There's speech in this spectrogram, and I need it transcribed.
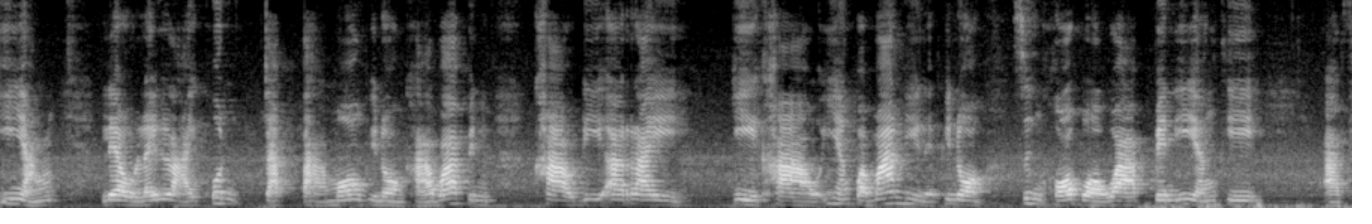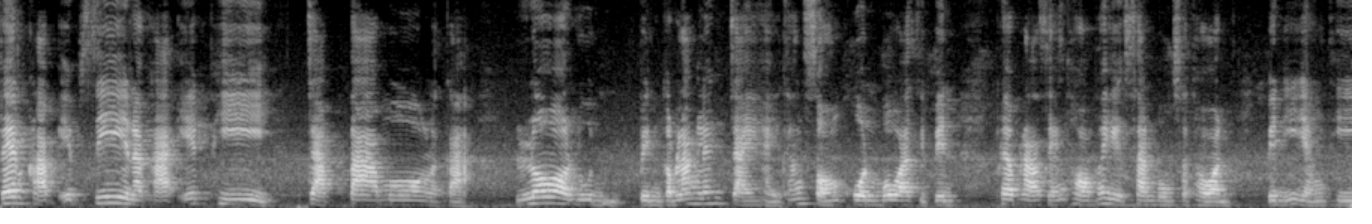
อีหยังแล้วหลายๆคนจับตามองพี่น้องคะว่าเป็นข่าวดีอะไรกี่ข่าวอีหยังประมาณนี้แหละพี่น้อง ซึ่งขอบอกว่าเป็นอีหยังที่อ่าแฟนคลับ FC นะคะ SP จับตามองแล้วก็ ล่อลุนเป็นกำลังแรงใจให้ทั้งสองคนบ่ว่าสิเป็นแพรวพราวแสงทองพระเอกซันวงสะทอนเป็นอีหยังที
